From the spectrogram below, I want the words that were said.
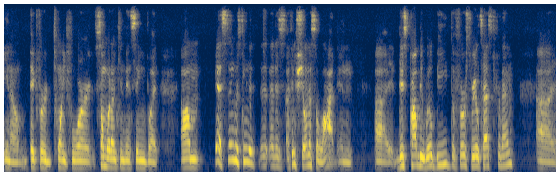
you know, Pickford 24, somewhat unconvincing, but um, yeah, it's an team that, that has I think shown us a lot, and uh, this probably will be the first real test for them. Uh,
